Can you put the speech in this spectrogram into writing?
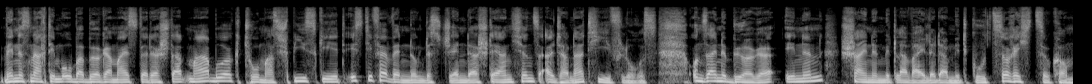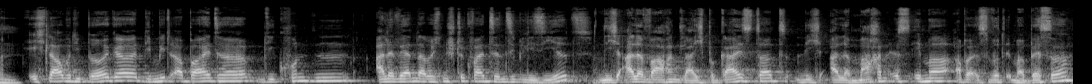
Wenn es nach dem Oberbürgermeister der Stadt Marburg, Thomas Spieß, geht, ist die Verwendung des Gender-Sternchens alternativlos. Und seine BürgerInnen scheinen mittlerweile damit gut zurechtzukommen. Ich glaube, die Bürger, die Mitarbeiter, die Kunden, alle werden dadurch ein Stück weit sensibilisiert. Nicht alle waren gleich begeistert, nicht alle machen es immer, aber es wird immer besser.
